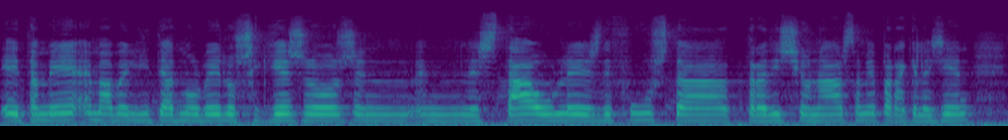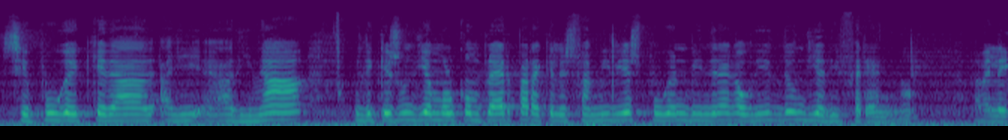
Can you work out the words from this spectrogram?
Eh, també hem habilitat molt bé els seguesos en, en les taules de fusta tradicionals també per a que la gent s'hi pugui quedar allí a dinar. Vull dir que és un dia molt complet per a que les famílies puguen vindre a gaudir d'un dia diferent. No? La,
